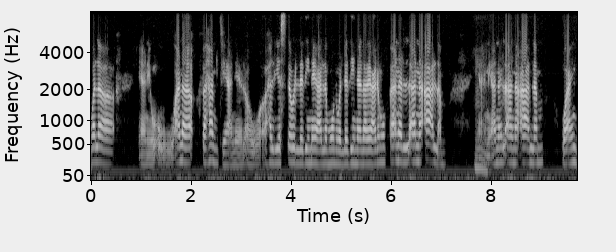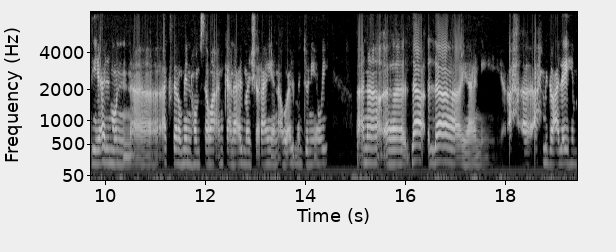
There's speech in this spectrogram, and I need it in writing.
ولا يعني وأنا فهمت يعني لو هل يستوي الذين يعلمون والذين لا يعلمون فأنا الآن أعلم. يعني أنا الآن أعلم وعندي علم آه، أكثر منهم سواء كان علما شرعيا أو علما دنيوي. فأنا آه، لا لا يعني أح- أحمل عليهم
